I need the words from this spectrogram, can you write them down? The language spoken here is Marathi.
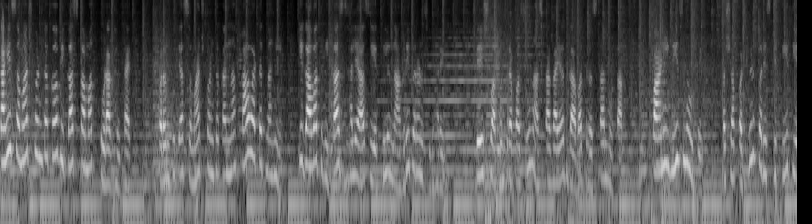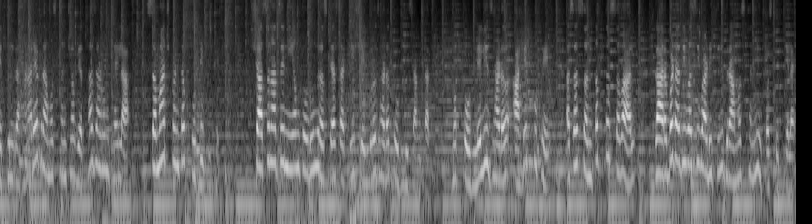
काही समाजकंटक विकास कामात खोडा घालतायत. परंतु त्या समाजकंटकांना का वाटत नाही की गावात विकास झाल्यास येथील नागरीकरण सुधारेल? देश स्वातंत्र्यापासून आजतागायत गावात रस्ता नव्हता पाणी वीज नव्हते. अशा कठीण परिस्थितीत येथील राहणाऱ्या ग्रामस्थांच्या व्यथा जाणून घ्यायला समाजकंटक होते कुठे? शासनाचे नियम तोडून रस्त्यासाठी शेकडो झाडं तोडली सांगतात. मग तोडलेली झाडं आहेत कुठे? असा संतप्त सवाल गारबट आदिवासी वाडीतील ग्रामस्थांनी उपस्थित केलाय.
